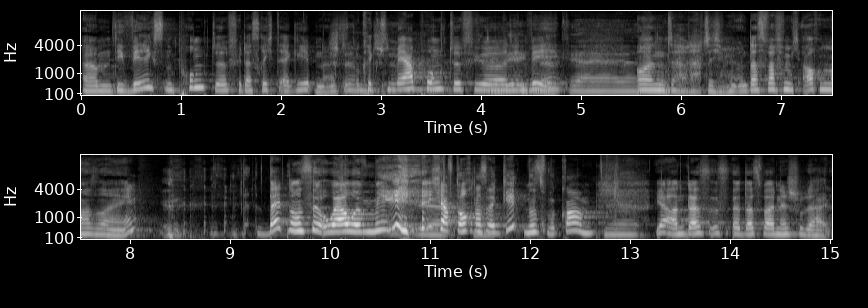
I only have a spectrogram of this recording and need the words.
ähm, die wenigsten Punkte für das richtige Ergebnis. du Stimmt, kriegst stimmt. mehr Punkte für den Weg. Ne? Ja, ja, ja. Und da dachte ich mir, und das war für mich auch immer so, hey, that don't sit well with me. Ich habe doch das Ergebnis bekommen. Ja, und das ist, äh, das war in der Schule halt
